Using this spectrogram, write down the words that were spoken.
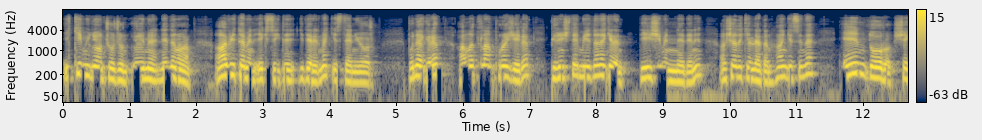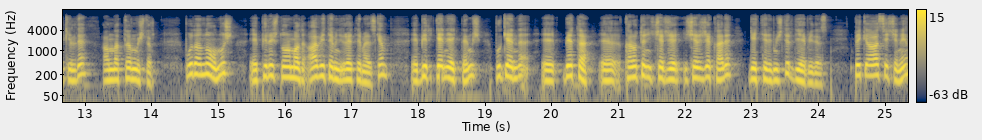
2 milyon çocuğun ölümüne neden olan A vitamini eksikliği giderilmek isteniyor. Buna göre anlatılan projeyle pirinçte meydana gelen değişimin nedeni aşağıdakilerden hangisinde en doğru şekilde anlatılmıştır. Burada ne olmuş? E, pirinç normalde A vitamini üretemezken e, bir gen eklenmiş. Bu genle e, beta e, karoten içerecek, içerecek hale getirilmiştir diyebiliriz. Peki A seçeneği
